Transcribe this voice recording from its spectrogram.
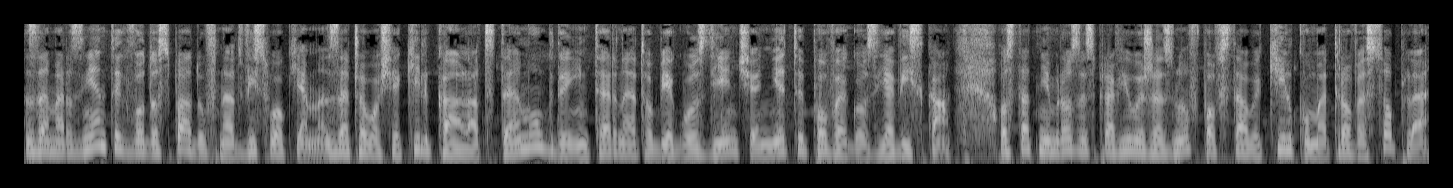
zamarzniętych wodospadów nad Wisłokiem. Zaczęło się kilka lat temu, gdy internet obiegło zdjęcie nietypowego zjawiska. Ostatnie mrozy sprawiły, że znów powstały kilkumetrowe sople,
